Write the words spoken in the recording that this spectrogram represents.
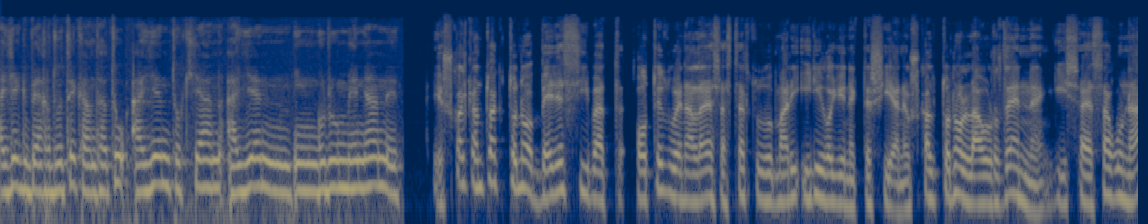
Haiek behar dute kantatu haien tokian, haien ingurumenan, Euskal kantuak tono berezi bat ote duen ala ez aztertu du mari irigoienek tesian. Euskal tono laurden giza ezaguna,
